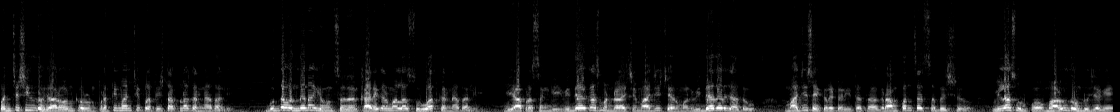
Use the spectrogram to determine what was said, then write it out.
पंचशील ध्वजारोहण करून प्रतिमांची प्रतिष्ठापना करण्यात आली. बुद्ध वंदना घेऊन सदर कार्यक्रमाला सुरुवात करण्यात आली. या प्रसंगी विद्याविकास मंडळाचे माजी चेअरमन विद्याधर जाधव माजी सेक्रेटरी तथा ग्रामपंचायत सदस्य विलास उर्फ भाळू दोंडू जगे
